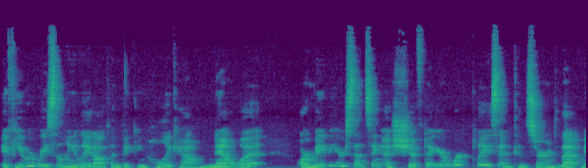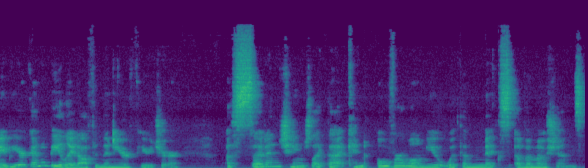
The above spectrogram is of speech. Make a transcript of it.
If you were recently laid off and thinking, holy cow, now what? Or maybe you're sensing a shift at your workplace and concerned that maybe you're going to be laid off in the near future. A sudden change like that can overwhelm you with a mix of emotions.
